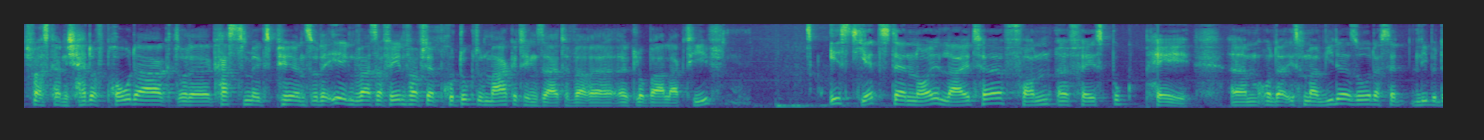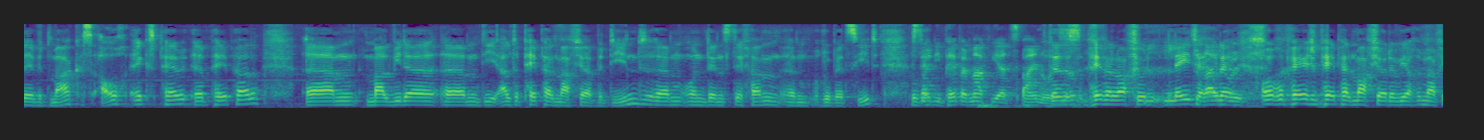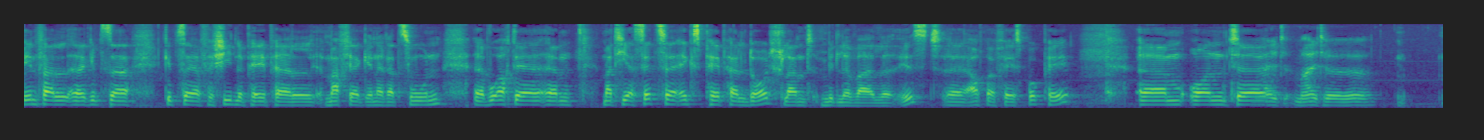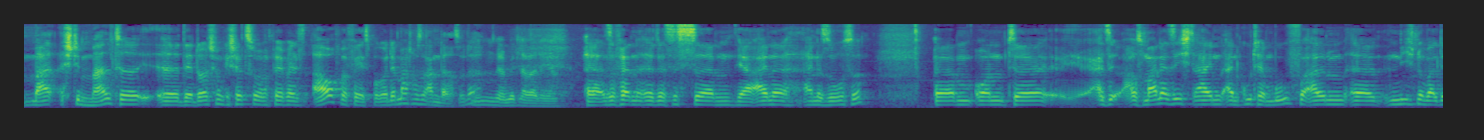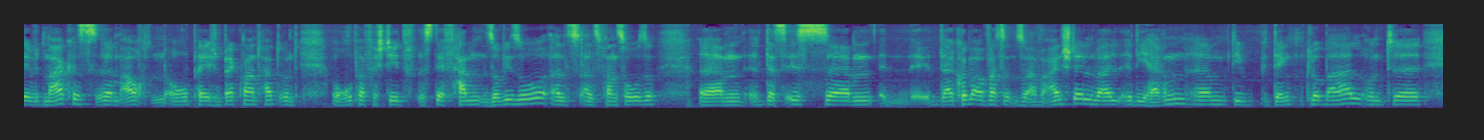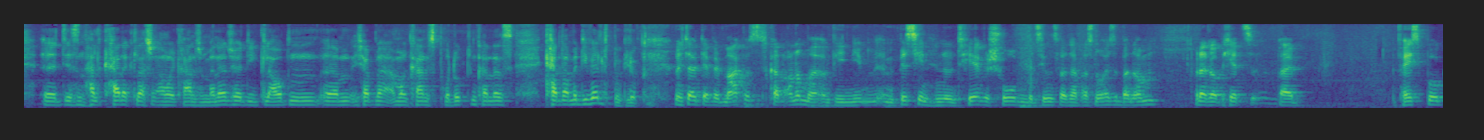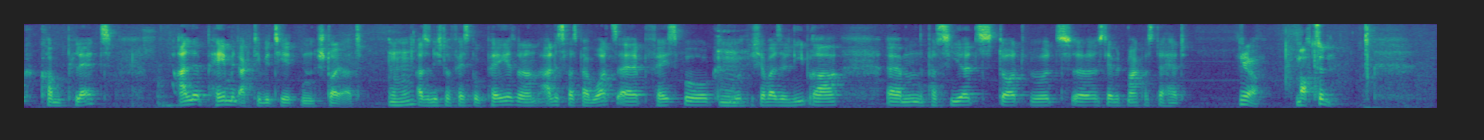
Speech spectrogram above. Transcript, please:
ich weiß gar nicht, Head of Product oder Customer Experience oder irgendwas. Auf jeden Fall auf der Produkt- und Marketingseite war er äh, global aktiv ist jetzt der neue Leiter von äh, Facebook Pay. Ähm, und da ist mal wieder so, dass der liebe David Marcus, auch ex-PayPal, äh, ähm, mal wieder ähm, die alte PayPal-Mafia bedient ähm, und den Stefan ähm, rüberzieht. Wobei die PayPal-Mafia 2.0. Das ist ne? PayPal-Mafia later oder europäische PayPal-Mafia oder wie auch immer. Auf jeden Fall äh, gibt es da, gibt's da ja verschiedene PayPal-Mafia-Generationen, äh, wo auch der ähm, Matthias Setzer, ex-PayPal Deutschland mittlerweile ist, äh, auch bei Facebook Pay. Ähm, und äh, Malte, Malte Mal, stimmt, Malte, äh, der Deutschland-Geschäftsführer von PayPal, ist auch bei Facebook, aber der macht was anderes, oder? ja, mittlerweile ja. Äh, insofern, äh, das ist ähm, ja eine, eine Soße. Ähm, und äh, also aus meiner Sicht ein, ein guter Move, vor allem äh, nicht nur, weil David Marcus ähm, auch einen europäischen Background hat und Europa versteht Stefan sowieso als, als Franzose. Ähm, das ist, ähm, da können wir auch was so einfach einstellen, weil äh, die Herren, ähm, die denken global und äh, äh, die sind halt keine klassischen amerikanischen Manager, die glauben, ähm, ich habe ein amerikanisches Produkt und kann, das, kann damit die Welt beglücken. Ich glaube, David Marcus ist gerade auch nochmal irgendwie ein bisschen hin und her geschoben, beziehungsweise was Neues übernommen. Oder glaube ich jetzt bei Facebook komplett alle Payment-Aktivitäten steuert. Mhm. Also nicht nur Facebook Pay, sondern alles, was bei WhatsApp, Facebook, mhm. möglicherweise Libra ähm, passiert, dort wird äh, David Marcus der Head. Ja, macht Sinn.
